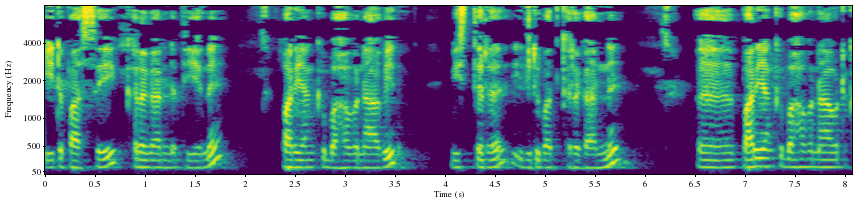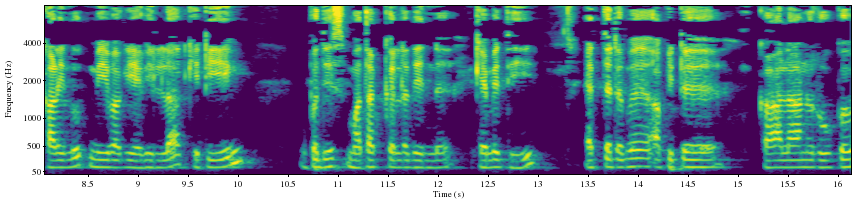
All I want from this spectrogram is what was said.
ඊට පස්සේ කරගන්න තියෙන පරියංක භාවනාවෙත් විස්තර ඉදිරිපත් කරගන්න පරියංක භාවනාවට කලිනුත් මේ වගේ ඇවිල්ලා කෙටියෙන් උපදේශ මතක් කරලා දෙන්න කැමැති. ඇත්තටම අපිට කාලානුරූපව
